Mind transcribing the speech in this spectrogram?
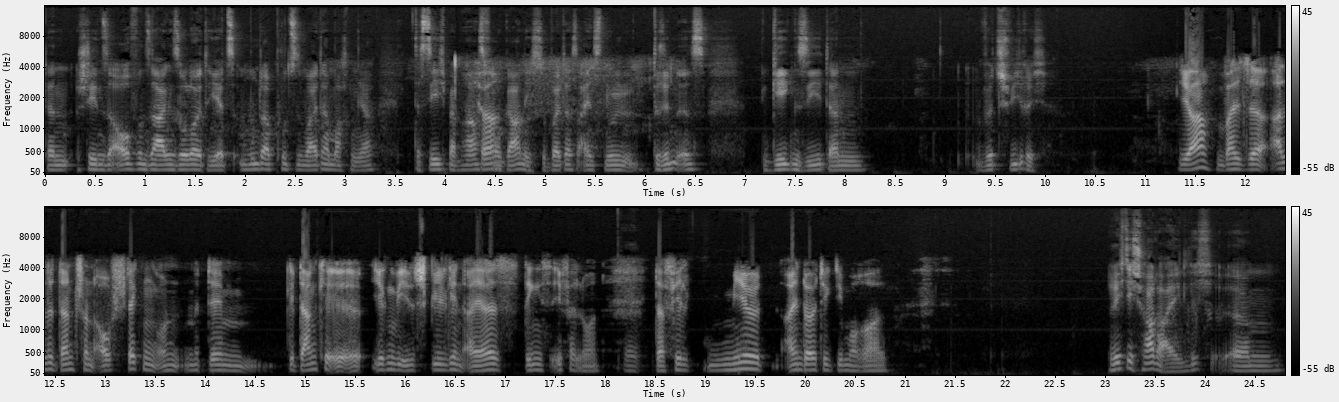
dann stehen sie auf und sagen, so Leute, jetzt munter putzen, weitermachen, ja. Das sehe ich beim HSV ja. gar nicht. Sobald das 1-0 drin ist gegen sie, dann wird es schwierig. Ja, weil sie alle dann schon aufstecken und mit dem Gedanke äh, irgendwie ins Spiel gehen, ah ja, das Ding ist eh verloren. Ja. Da fehlt mir eindeutig die Moral. Richtig schade eigentlich. Ähm,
